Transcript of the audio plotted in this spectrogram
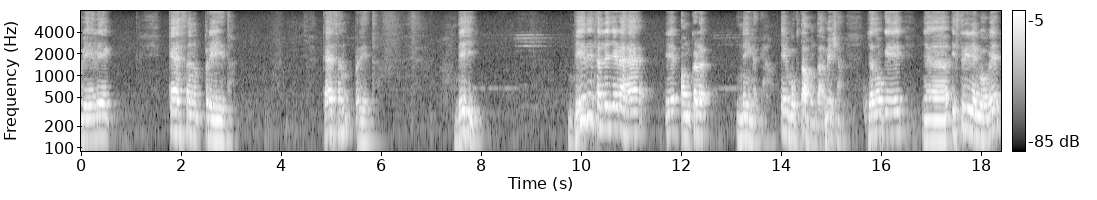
ਵੇਲੇ ਕੈਸਨ ਪ੍ਰੇਤ। ਕੈਸਨ ਪ੍ਰੇਤ। ਦੇਹੀ। ਦੇਹ ਦੇ ਥੱਲੇ ਜਿਹੜਾ ਹੈ, ਇਹ ਔਂਕੜ ਨਹੀਂ ਲੱਗਿਆ। ਇਹ ਮੁਕਤਾ ਹੁੰਦਾ ਹਮੇਸ਼ਾ। ਜਦੋਂ ਕਿ ਇਸਤਰੀ ਲਿੰਗ ਹੋਵੇ,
